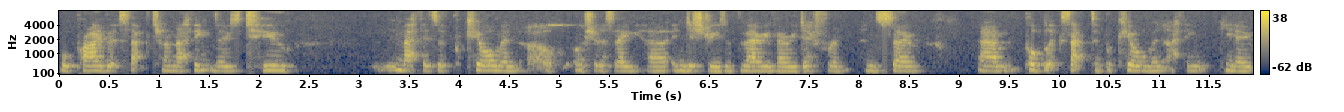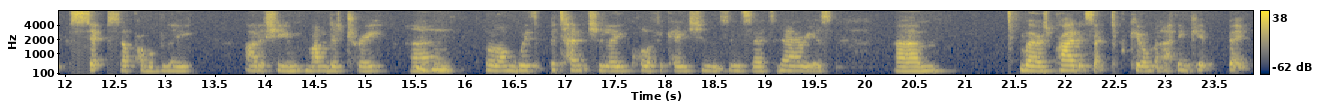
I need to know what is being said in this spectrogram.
or private sector, and I think those two methods of procurement, or, or should I say, uh, industries, are very, very different. And so, um, public sector procurement, I think you know, CIPS are probably, I'd assume, mandatory, um, along with potentially qualifications in certain areas. Um, Whereas private sector procurement, I think it, it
